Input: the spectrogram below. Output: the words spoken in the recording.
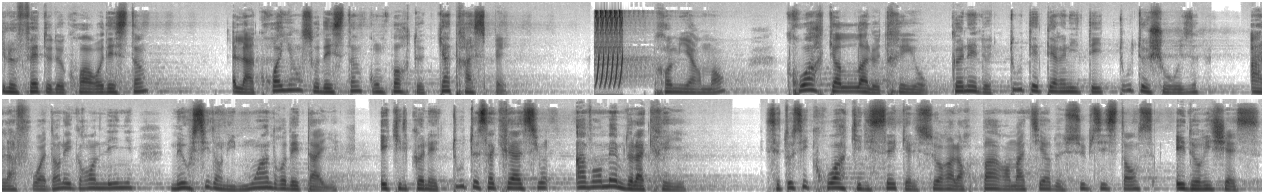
le fait de croire au destin La croyance au destin comporte quatre aspects. Premièrement, croire qu'Allah le Très-Haut connaît de toute éternité toutes choses, à la fois dans les grandes lignes, mais aussi dans les moindres détails, et qu'il connaît toute sa création avant même de la créer. C'est aussi croire qu'il sait quelle sera leur part en matière de subsistance et de richesse,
